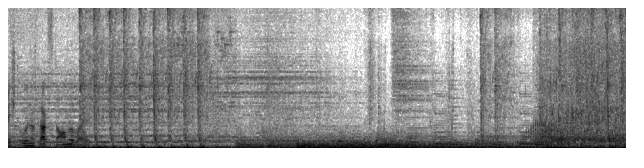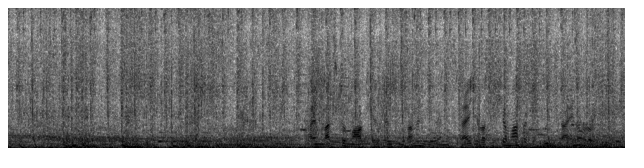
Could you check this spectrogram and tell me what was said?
Echt ohne Flachs der arme. Ein Wachstum mag ich jetzt wenn zum Sammeln gehen. Das gleiche, was ich hier mache, die grünen Steine oder wie?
